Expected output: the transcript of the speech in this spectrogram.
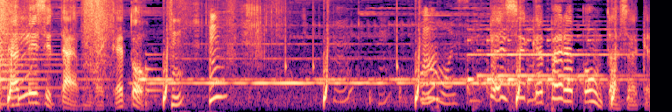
pakate si tam deketo. para ponta, saca.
